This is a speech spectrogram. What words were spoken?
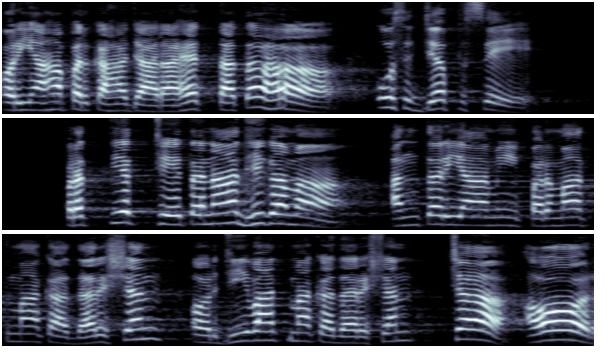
और यहाँ पर कहा जा रहा है, ततः उस जप से प्रत्येक चेतनाधिगमा अंतर्यामी परमात्मा का दर्शन और जीवात्मा का दर्शन च और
